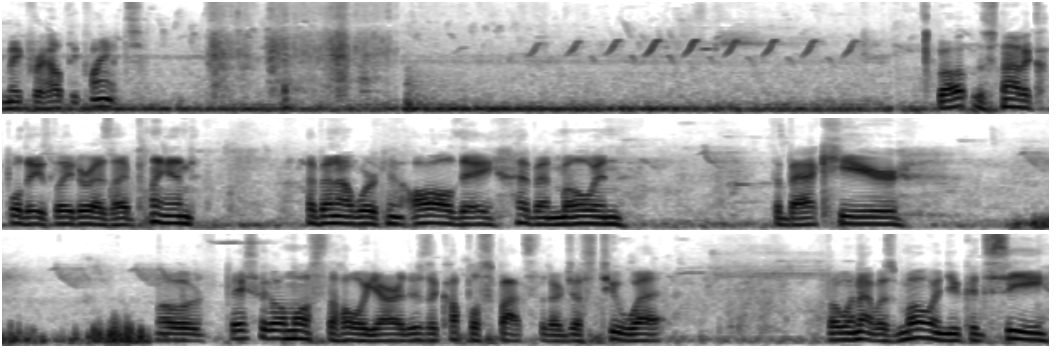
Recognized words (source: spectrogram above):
Make for healthy plants. Well, it's not a couple days later as I planned. I've been out working all day. I've been mowing the back here. Mowed basically almost the whole yard. There's a couple spots that are just too wet. But when I was mowing, you could see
